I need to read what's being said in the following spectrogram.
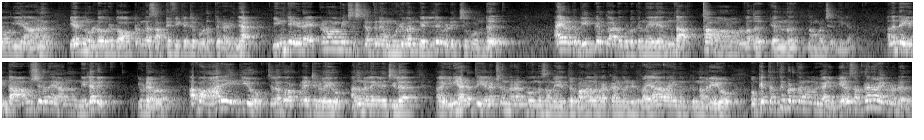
രോഗിയാണ് എന്നുള്ള ഒരു ഡോക്ടറിന്റെ സർട്ടിഫിക്കറ്റ് കൊടുത്തു കഴിഞ്ഞാൽ ഇന്ത്യയുടെ എക്കണോമിക് സിസ്റ്റത്തിനെ മുഴുവൻ വെല്ലുവിളിച്ചുകൊണ്ട് അയാൾക്ക് ബി പി എൽ കാർഡ് കൊടുക്കുന്നതിൽ എന്തർത്ഥമാണുള്ളത് എന്ന് നമ്മൾ ചിന്തിക്കണം. അതിന്റെ എന്ത് ആവശ്യകതയാണ് നിലവിൽ ഇവിടെ ഉള്ളത്. അപ്പൊ ആരെയൊക്കെയോ ചില കോർപ്പറേറ്റുകളെയോ അതുമല്ലെങ്കിൽ ചില ഇനി അടുത്ത ഇലക്ഷൻ വരാൻ പോകുന്ന സമയത്ത് പണം ഇറക്കാൻ വേണ്ടിയിട്ട് തയ്യാറായി നിൽക്കുന്നവരെയോ ഒക്കെ തൃപ്തിപ്പെടുത്താനുള്ള ഒരു കാര്യം. ഏത് സർക്കാരായിക്കോട്ടെ അത്.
